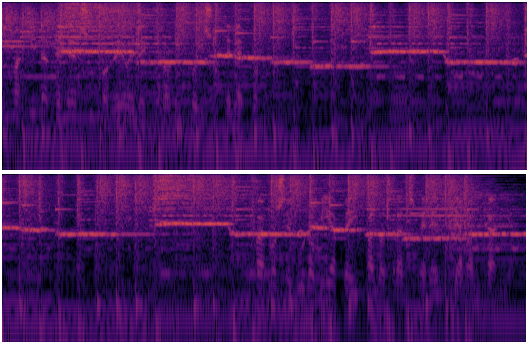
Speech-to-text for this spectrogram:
Imagina tener su correo electrónico y su teléfono. Pago seguro vía PayPal o transferencia bancaria.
